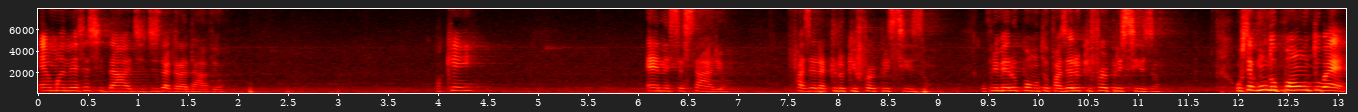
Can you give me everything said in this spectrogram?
é uma necessidade desagradável. Ok? É necessário fazer aquilo que for preciso. O primeiro ponto, fazer o que for preciso. O segundo ponto é:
